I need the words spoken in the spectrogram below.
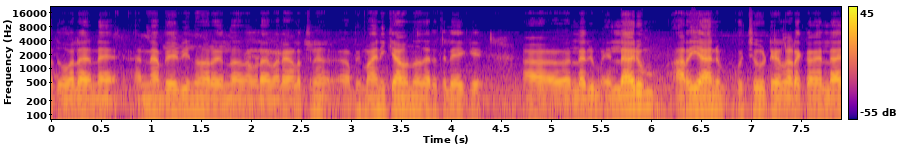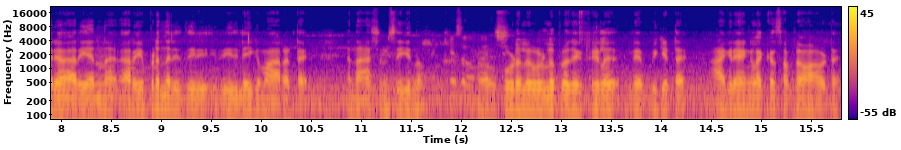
അതുപോലെ തന്നെ അന്ന ബേബി എന്ന് പറയുന്ന നമ്മുടെ മലയാളത്തിന് അഭിമാനിക്കാവുന്ന തരത്തിലേക്ക് എല്ലാവരും എല്ലാവരും അറിയാനും കൊച്ചുകുട്ടികളടക്കം എല്ലാവരും അറിയുന്ന അറിയപ്പെടുന്ന രീതി രീതിയിലേക്ക് മാറട്ടെ എന്ന് ആശംസിക്കുന്നു. കൂടുതൽ കൂടുതൽ പ്രൊജക്റ്റുകൾ ലഭിക്കട്ടെ. ആഗ്രഹങ്ങളൊക്കെ സഫലമാവട്ടെ.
